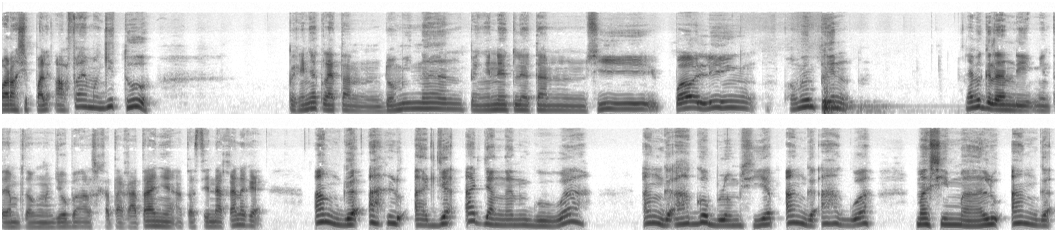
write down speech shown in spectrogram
orang si paling alfa emang gitu. Pengennya kelihatan dominan, pengennya kelihatan si paling pemimpin. Tapi giliran dimintain pertanggungjawaban atas kata-katanya, atas tindakannya kayak, "Ah enggak ah, lu aja ah, jangan gua. Ah enggak ah, gua belum siap. Ah enggak ah, gua masih malu. Ah enggak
